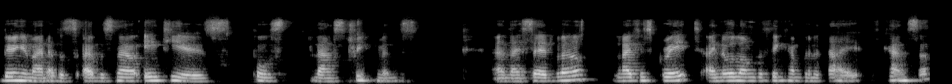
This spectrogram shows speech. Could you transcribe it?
bearing in mind, I was I was now eight years post last treatments, and I said, "Well, life is great. I no longer think I'm going to die of cancer."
